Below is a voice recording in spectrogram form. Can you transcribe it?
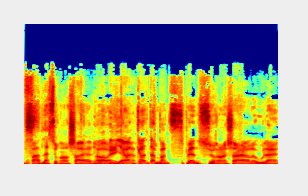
faire de la surenchère ah quand quand tu as participé à une surenchère là où la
